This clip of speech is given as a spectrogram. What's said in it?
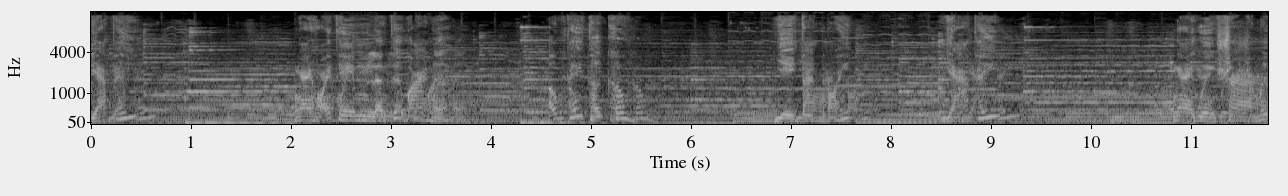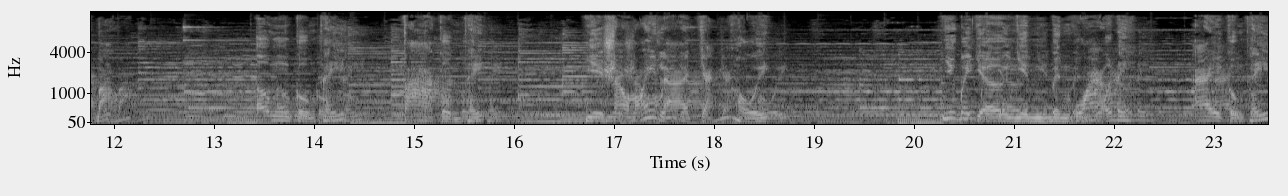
Dạ thấy Ngài hỏi thêm lần thứ ba nữa. Ông thấy thật không? Vì ta nói Dạ thấy. Ngài Quyền Sa mới bảo, Ông cũng thấy, Ta cũng thấy. Vì sao nói là chẳng hội? Như bây giờ nhìn bình hoa ở đây, Ai cũng thấy,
